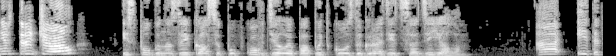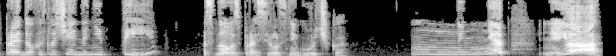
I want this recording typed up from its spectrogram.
не встречал!» — испуганно заикался Пупков, делая попытку загородиться одеялом. «А этот пройдоха случайно не ты?» — снова спросила Снегурочка. «Нет, не я!»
